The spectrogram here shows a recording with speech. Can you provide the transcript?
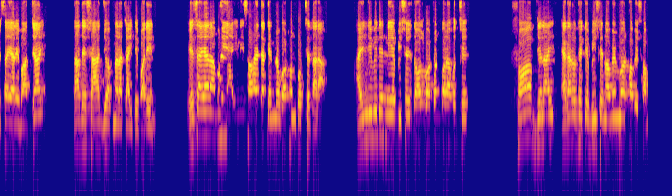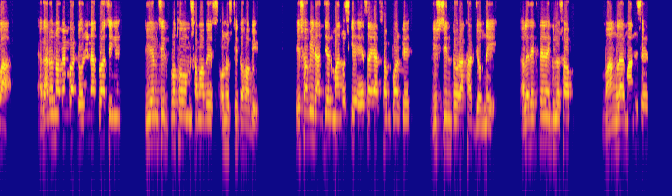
এসআইআর এ বাদ যায়, তাদের সাহায্য আপনারা চাইতে পারেন। এসআইআর আবহে আইনি সহায়তা কেন্দ্র গঠন করছে তারা। আইনজীবীদের নিয়ে বিশেষ দল গঠন করা হচ্ছে। সব জেলায় এগারো থেকে বিশে নভেম্বর হবে সভা। এগারো নভেম্বর ডরিনা ক্রসিং টিএমসির প্রথম সমাবেশ অনুষ্ঠিত হবে। এসবই রাজ্যের মানুষকে এসআইআর সম্পর্কে নিশ্চিন্ত রাখার জন্যে। তাহলে দেখলেন এগুলো সব বাংলার মানুষের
